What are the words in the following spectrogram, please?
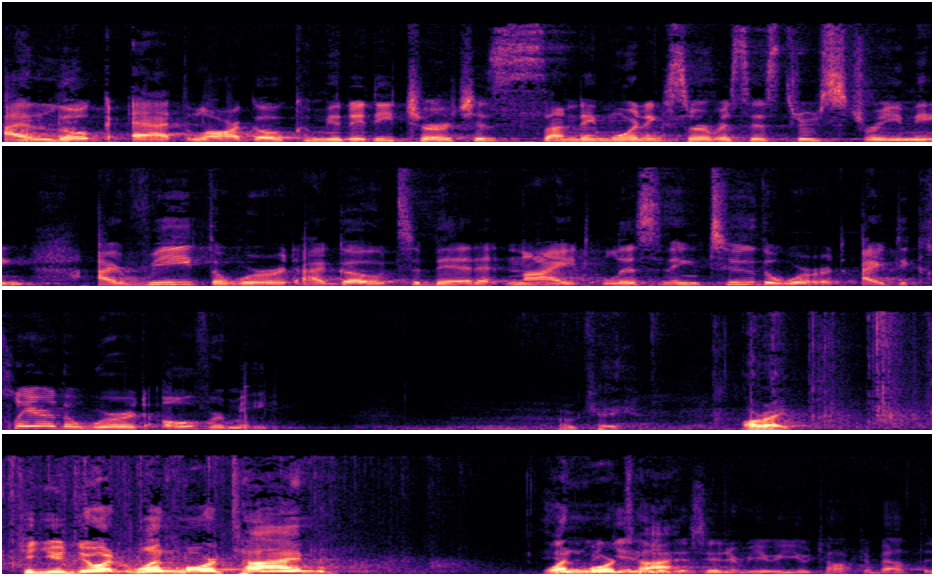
I look at Largo Community Church's Sunday morning services through streaming. I read the word. I go to bed at night listening to the word. I declare the word over me. Okay. All right. Can you do it one more time? One more time. Of this interview, you talked about the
